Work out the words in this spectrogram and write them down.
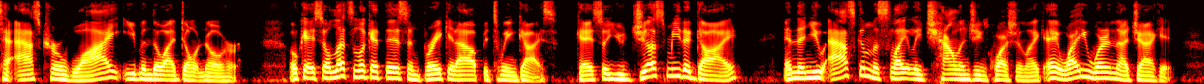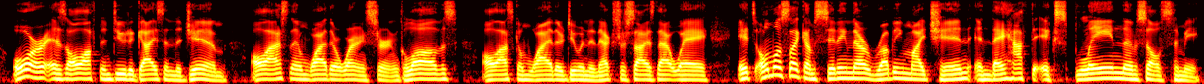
to ask her why, even though I don't know her. Okay, so let's look at this and break it out between guys. Okay, so you just meet a guy And then you ask them a slightly challenging question like, hey, why are you wearing that jacket? Or, as I'll often do to guys in the gym, I'll ask them why they're wearing certain gloves. I'll ask them why they're doing an exercise that way. It's almost like I'm sitting there rubbing my chin and they have to explain themselves to me.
